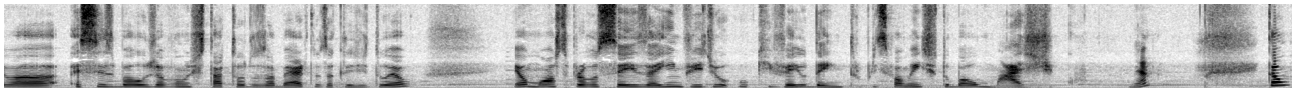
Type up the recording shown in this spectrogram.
eu, uh, esses baús já vão estar todos abertos, acredito eu. Eu mostro para vocês aí em vídeo o que veio dentro, principalmente do baú mágico, né? Então,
